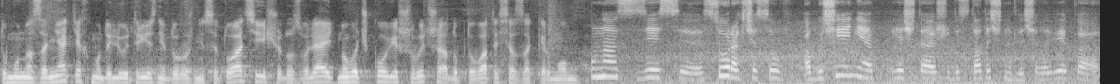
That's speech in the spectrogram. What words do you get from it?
тому на заняттях моделюють різні дорожні ситуації, що дозволяють новачкові швидше адаптуватися за кермом. У нас здесь э, 40 часов обучения. Я считаю, что достаточно для человека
